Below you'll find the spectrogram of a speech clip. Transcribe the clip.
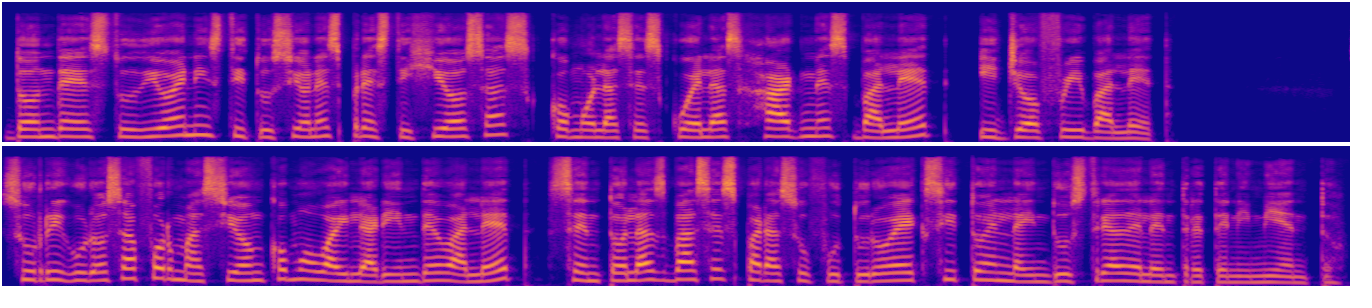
donde estudió en instituciones prestigiosas como las escuelas Harness Ballet y Joffrey Ballet. Su rigurosa formación como bailarín de ballet sentó las bases para su futuro éxito en la industria del entretenimiento.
